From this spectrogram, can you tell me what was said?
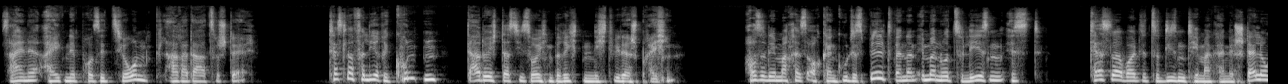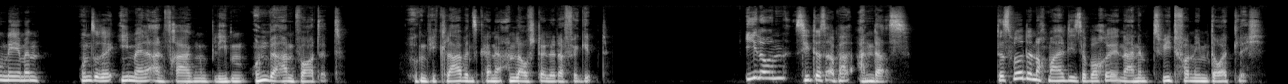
seine eigene Position klarer darzustellen. Tesla verliere Kunden dadurch, dass sie solchen Berichten nicht widersprechen. Außerdem mache es auch kein gutes Bild, wenn dann immer nur zu lesen ist, Tesla wollte zu diesem Thema keine Stellung nehmen Unsere E-Mail-Anfragen blieben unbeantwortet. Irgendwie klar, wenn es keine Anlaufstelle dafür gibt. Elon sieht das aber anders. Das wurde nochmal diese Woche in einem Tweet von ihm deutlich.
